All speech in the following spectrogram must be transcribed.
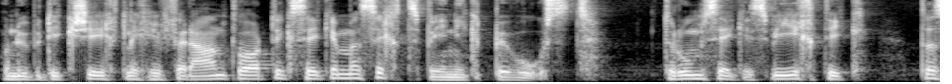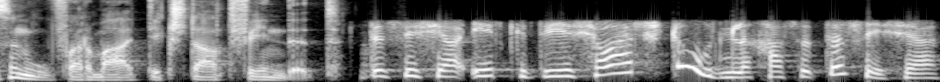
und über die geschichtliche Verantwortung sagen man sich zu wenig bewusst. Darum ist es wichtig, dass eine Aufarbeitung stattfindet. Das ist ja irgendwie schon erstaunlich. Also das ist eine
